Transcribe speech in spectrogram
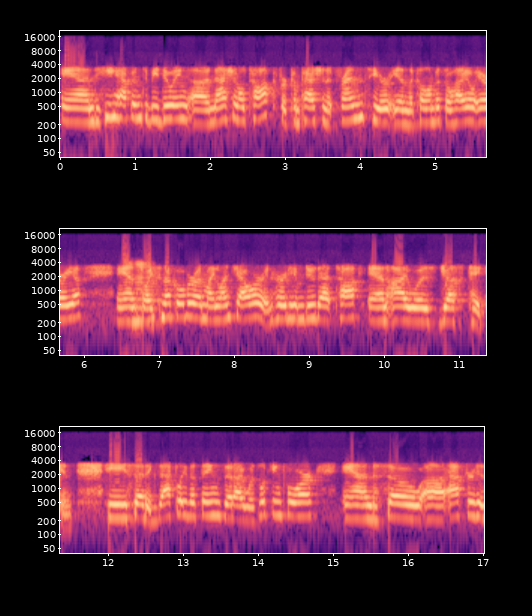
And he happened to be doing a national talk for Compassionate Friends here in the Columbus, Ohio area. And so I mm-hmm. snuck over on my lunch hour and heard him do that talk, and I was just taken. He said exactly the things that I was looking for. And so uh, after his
